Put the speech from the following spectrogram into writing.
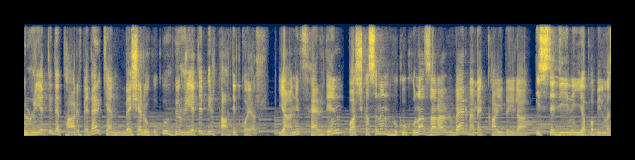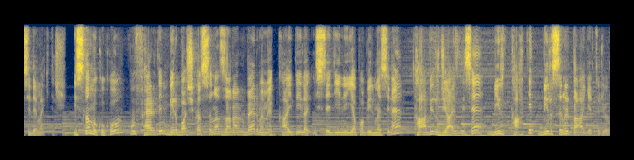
Hürriyeti de tarif ederken beşer hukuku hürriyete bir tahdit koyar. Yani ferdin başkasının hukukuna zarar vermemek kaydıyla istediğini yapabilmesi demektir. İslam hukuku bu ferdin bir başkasına zarar vermemek kaydıyla istediğini yapabilmesine tabir caiz ise bir tahdit bir sınır daha getiriyor.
